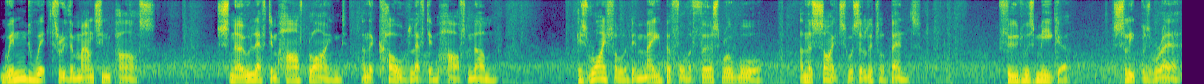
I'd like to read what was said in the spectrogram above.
Wind whipped through the mountain pass. Snow left him half blind, and the cold left him half numb. His rifle had been made before the First World War, and the sight was a little bent. Food was meagre, sleep was rare.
